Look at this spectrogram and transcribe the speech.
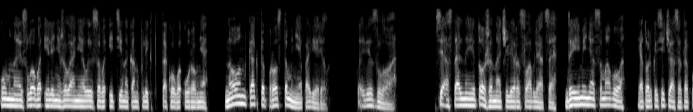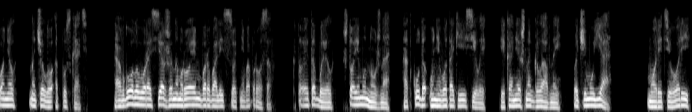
умное слово или нежелание Лысого идти на конфликт такого уровня, но он как-то просто мне поверил. Повезло. Все остальные тоже начали расслабляться, да и меня самого, я только сейчас это понял, начало отпускать. А в голову рассерженным роем ворвались сотни вопросов. Кто это был, что ему нужно, откуда у него такие силы, и, конечно, главный, почему я? Море теорий,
